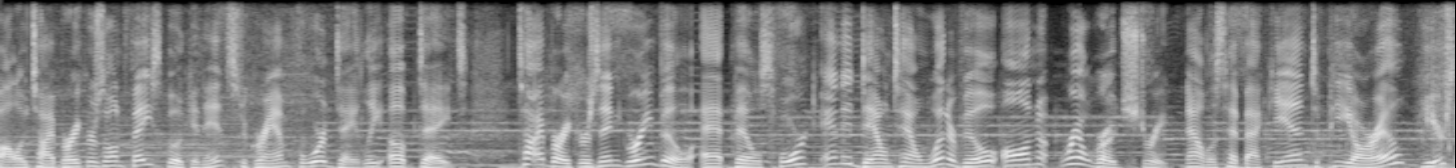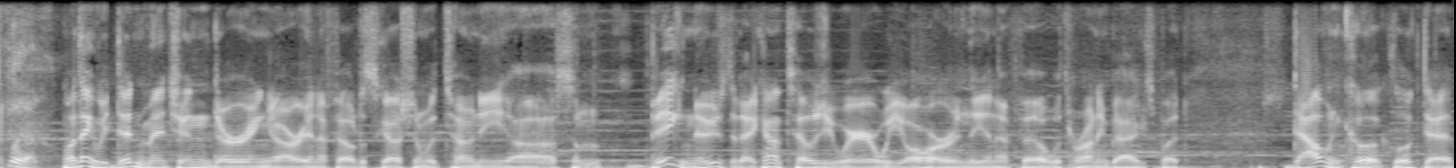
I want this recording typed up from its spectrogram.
Follow Tiebreakers on Facebook and Instagram for daily updates. Tiebreakers in Greenville at Bells Fork and in downtown Winterville on Railroad Street. Now let's head back in to PRL. Here's Cliff. One thing we didn't mention during our NFL discussion with Tony, uh, some big news today. Kind of tells you where we are in the NFL with running backs, but Dalvin Cook, looked at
